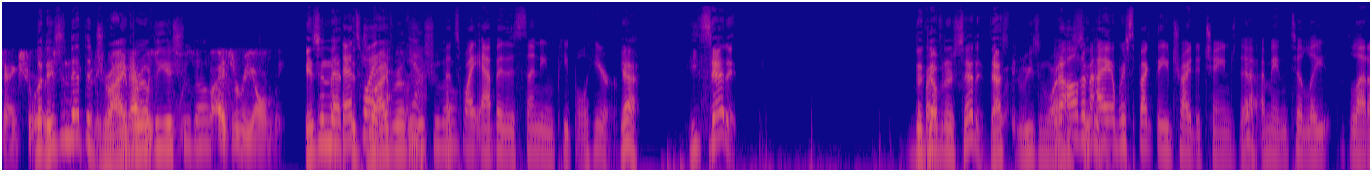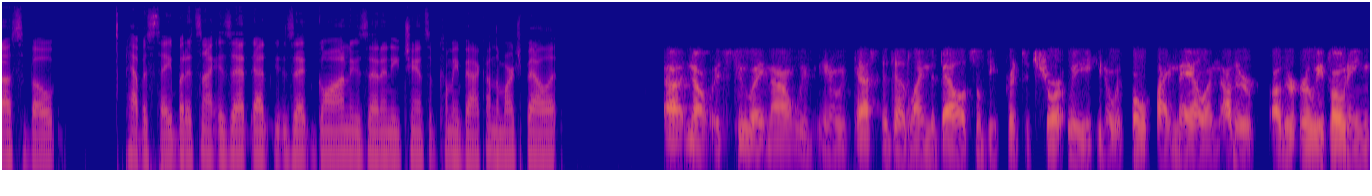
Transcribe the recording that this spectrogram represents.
sanctuary. But isn't that the driver And that of was- the issue, though? Advisory only. Isn't But that the that's why- driver of the yeah, issue, though? That's why Abbott is sending people here. Yeah, he said it. The Right. governor said it. That's the reason why. But he said ultimately, I respect that you tried to change that. I mean, to le- let us vote, have a say, but it's not. Is that that- is that gone? Is that any chance of coming back on the March ballot? Uh, no, it's too late now. We've you know we've passed the deadline. The ballots will be printed shortly. You know, with vote by mail and other other early voting.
